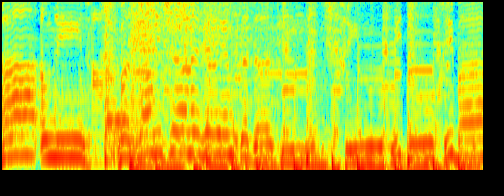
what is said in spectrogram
להאמין בדברים שעליהם גדלתי חיוך מתוך חיבה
